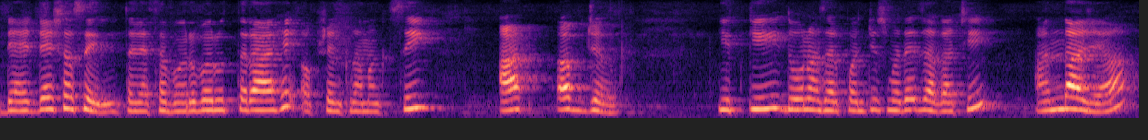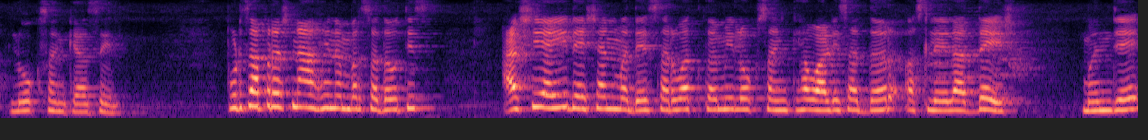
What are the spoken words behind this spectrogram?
डॅश डॅश असेल तर याचं बरोबर उत्तर आहे ऑप्शन क्रमांक सी आठ अब्ज. इतकी दोन हजार पंचवीसमध्ये जगाची अंदाजा लोकसंख्या असेल. पुढचा प्रश्न आहे नंबर सदोतीस. आशियाई देशांमध्ये सर्वात कमी लोकसंख्या वाढीचा दर असलेला देश म्हणजे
